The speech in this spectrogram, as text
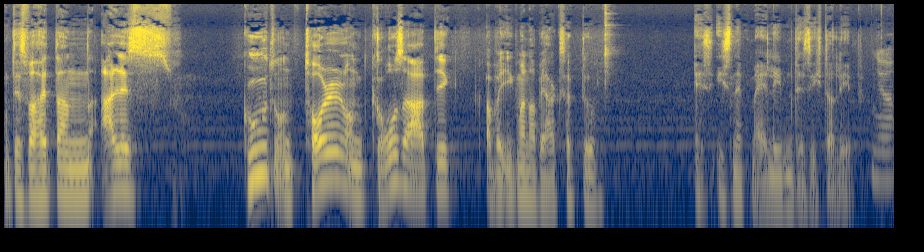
Und das war halt dann alles gut und toll und großartig, aber irgendwann habe ich auch gesagt, du, es ist nicht mein Leben, das ich da lebe. Ja.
